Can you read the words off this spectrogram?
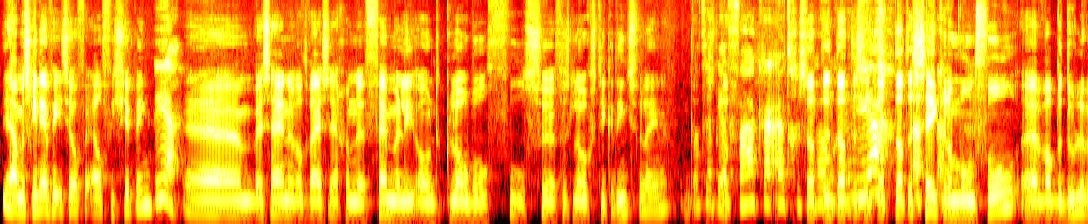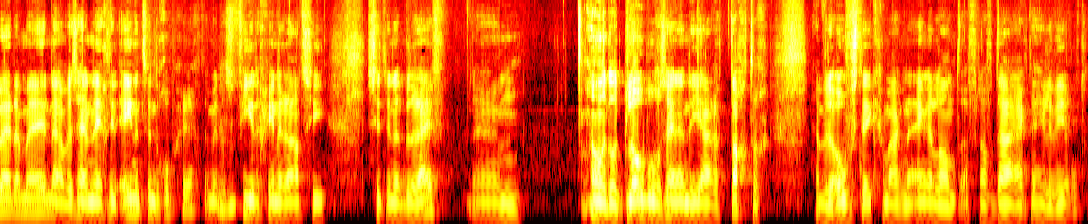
Ja, misschien even iets over Elfie Shipping. Ja. Uh, wij zijn wat wij zeggen een family-owned global full-service logistieke dienstverlener. Dat, heb je dat, vaker uitgesproken. Dat, dat, is, ja. dat, is zeker een mond vol. Uh, wat bedoelen wij daarmee? Nou, we zijn in 1921 opgericht. Inmiddels mm -hmm. vierde generatie zit in het bedrijf. Um, Oh, dat global zijn in de jaren 80 hebben we de oversteek gemaakt naar Engeland en vanaf daar eigenlijk de hele wereld.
